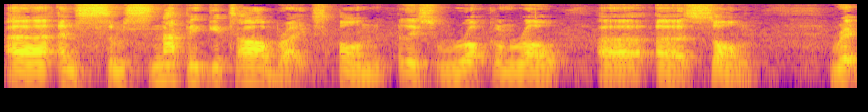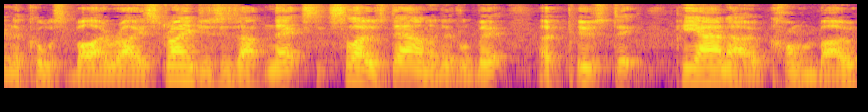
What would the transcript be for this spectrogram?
uh, and some snappy guitar breaks on this rock and roll uh, uh, song, written, of course, by Ray. Strangers is up next. It slows down a little bit, acoustic piano combo,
